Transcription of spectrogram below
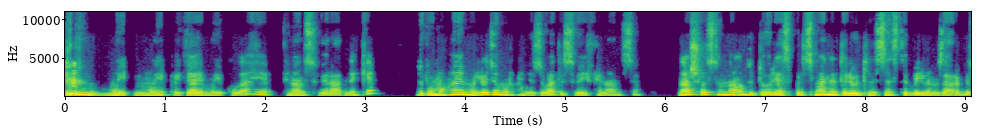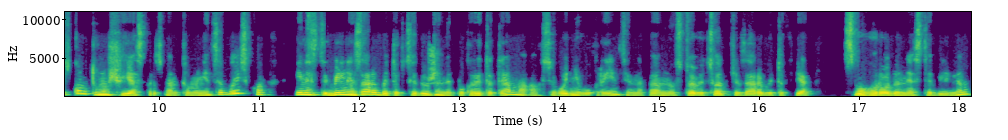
ми, ми, я і мої колеги, фінансові радники, допомагаємо людям організувати свої фінанси. Наша основна аудиторія спортсмени та люди з нестабільним заробітком, тому що я спортсменка, мені це близько, і нестабільний заробіток це дуже непокрита тема. А сьогодні в українців, напевно, 100% заробіток є свого роду нестабільним,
